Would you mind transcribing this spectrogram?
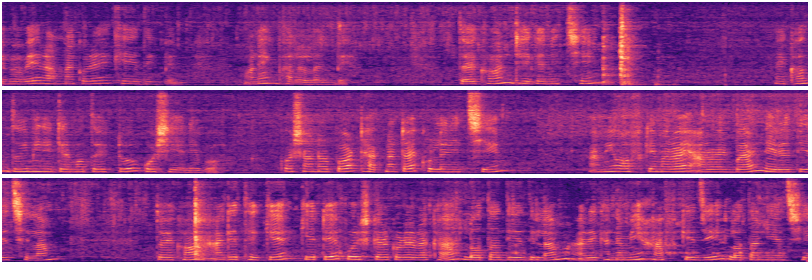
এভাবে রান্না করে খেয়ে দেখবেন। অনেক ভালো লাগবে। তো এখন ঢেকে নিচ্ছি। এখন দুই মিনিটের মতো একটু কষিয়ে নেব। কষানোর পর ঢাকনাটা খুলে নিচ্ছি। আমি অফ ক্যামেরায় আরও একবার নেড়ে দিয়েছিলাম। তো এখন আগে থেকে কেটে পরিষ্কার করে রাখা লতা দিয়ে দিলাম। আর এখানে আমি হাফ কেজি লতা নিয়েছি।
